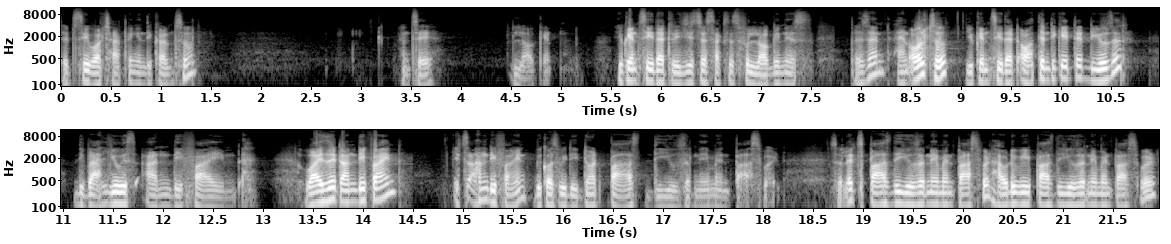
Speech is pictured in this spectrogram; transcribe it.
Let's see what's happening in the console and say login. You can see that register successful login is present and also you can see that authenticated user the value is undefined. Why is it undefined? It's undefined because we did not pass the username and password. So let's pass the username and password. How do we pass the username and password?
